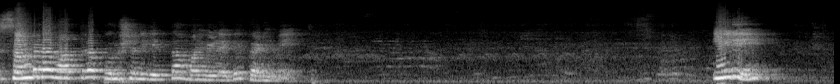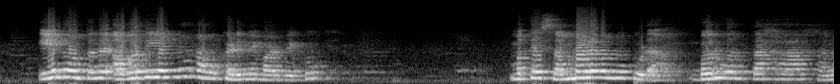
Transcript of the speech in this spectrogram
ಸಂಬಳ ಮಾತ್ರ ಪುರುಷನಿಗಿಂತ ಮಹಿಳೆಗೆ ಕಡಿಮೆ. ಇಲ್ಲಿ ಏನು ಅಂತಂದ್ರೆ ಅವಧಿಯನ್ನು ನಾವು ಕಡಿಮೆ ಮಾಡಬೇಕು. ಮತ್ತೆ ಸಂಬಳವನ್ನು ಕೂಡ ಬರುವಂತಹ ಹಣ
